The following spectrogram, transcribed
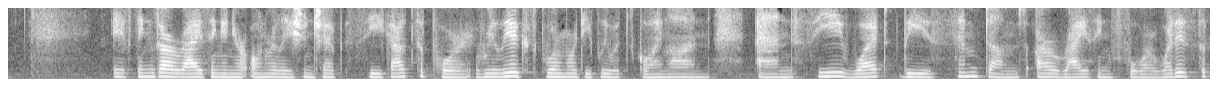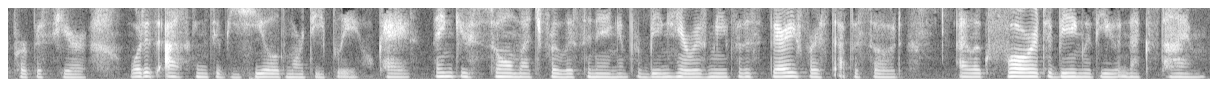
If things are arising in your own relationship, seek out support. Really explore more deeply what's going on and see what these symptoms are arising for. What is the purpose here? What is asking to be healed more deeply? Okay? Thank you so much for listening and for being here with me for this very first episode. I look forward to being with you next time.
